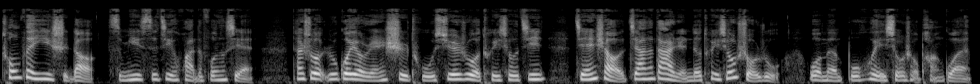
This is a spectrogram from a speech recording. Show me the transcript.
充分意识到史密斯计划的风险。他说：“如果有人试图削弱退休金，减少加拿大人的退休收入，我们不会袖手旁观。”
